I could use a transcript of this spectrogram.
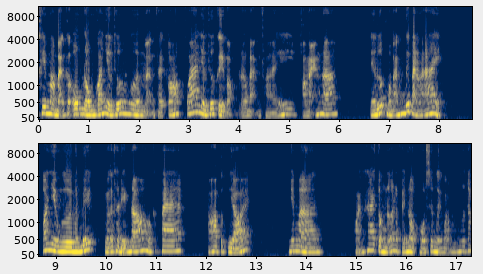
khi mà bạn có ôn đồn quá nhiều thứ người, bạn phải có quá nhiều thứ kỳ vọng rồi bạn phải thỏa mãn đó thì lúc mà bạn không biết bạn là ai, có nhiều người mình biết vào cái thời điểm đó hồi cấp ba họ học cực giỏi, nhưng mà khoảng 2 tuần nữa là phải nộp hồ sơ nguyện vọng, người ta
